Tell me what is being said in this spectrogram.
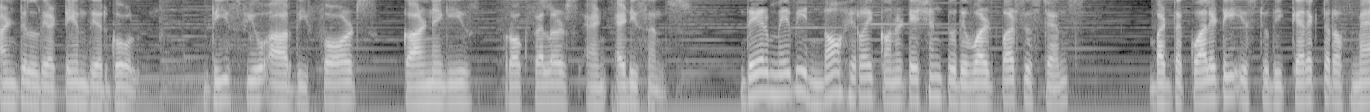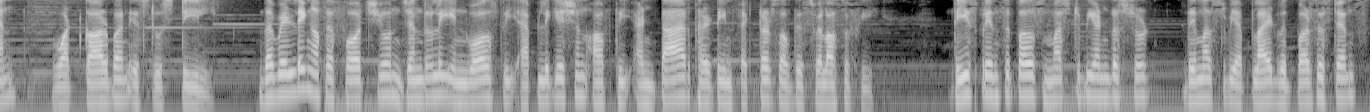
until they attain their goal. These few are the Fords, Carnegies, Rockefellers, and Edisons. There may be no heroic connotation to the word persistence, but the quality is to the character of man what carbon is to steel. The building of a fortune generally involves the application of the entire 13 factors of this philosophy these principles must be understood, they must be applied with persistence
